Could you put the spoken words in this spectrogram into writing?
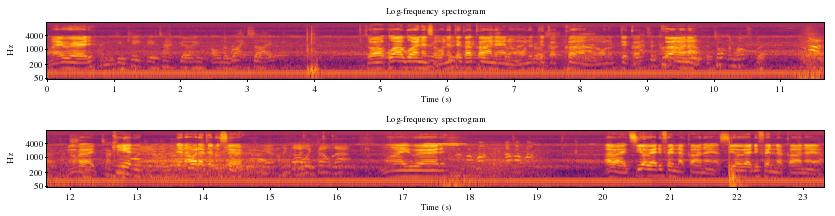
My word. And you can keep the attack going on the right side. So what I go on so I want to take a corner, you know. I want to take a corner. I want to take a corner. The. Alright. Kane, with another look. then I tell you, sir? Yeah, I think the boy felt that. My word. Alright, see how we are defend the corner here. See how we are defend the corner here.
